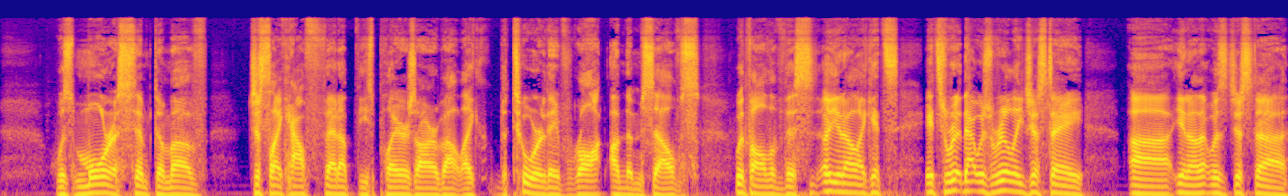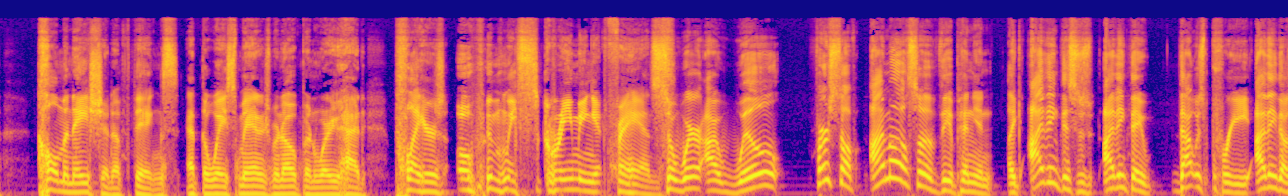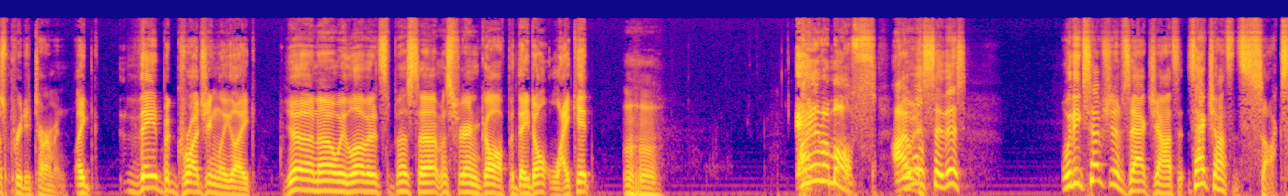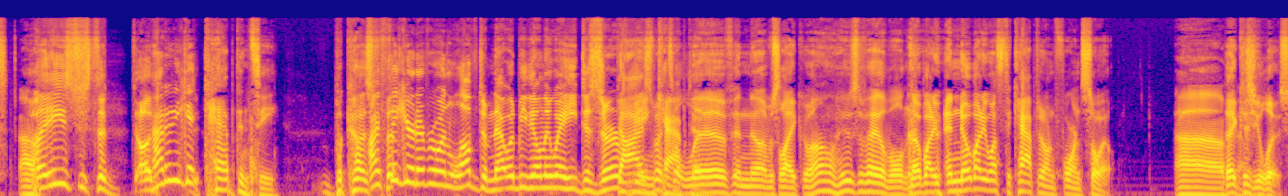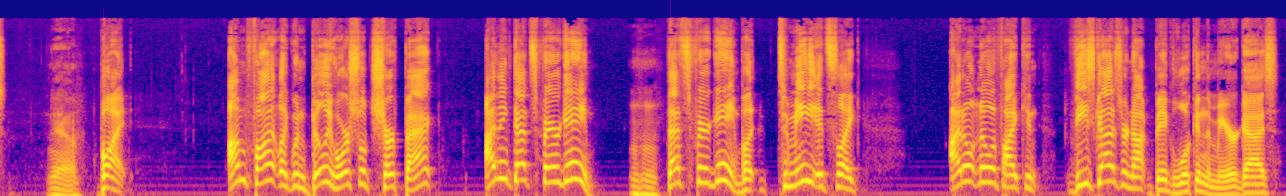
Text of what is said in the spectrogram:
was more a symptom of just like how fed up these players are about like the tour they've wrought on themselves with all of this. uh, You know, like it's it's re- that was really just a uh, you know that was just a culmination of things at the Waste Management Open where you had players openly screaming at fans. So where I will first off, I'm also of the opinion like I think this is I think they that was pre I think that was predetermined. Like they begrudgingly like, yeah, no, we love it. It's the best atmosphere in golf, but they don't like it. animals. I will say this. With the exception of Zach Johnson, Zach Johnson sucks. Like, he's just a, a- How did he get captaincy? because I figured everyone loved him. That would be the only way he deserved guys being went captain. to live and it was like, well, who's available? Nobody and nobody wants to captain on foreign soil Uh, because you lose. yeah. But I'm fine. Like when Billy Horschel chirped back, I think that's fair game. Mm-hmm. That's fair game. But to me, it's like I don't know if I can. These guys are not big look in the mirror guys.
